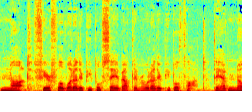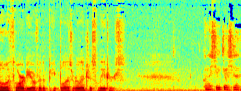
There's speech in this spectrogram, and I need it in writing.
not fearful of what other people say about them or what other people thought. They have no authority over the people as religious leaders. この宗教指導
